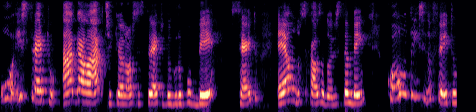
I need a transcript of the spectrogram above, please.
o estreto agalacti, que é o nosso estreto do grupo B, certo? É um dos causadores também. Como tem sido feito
